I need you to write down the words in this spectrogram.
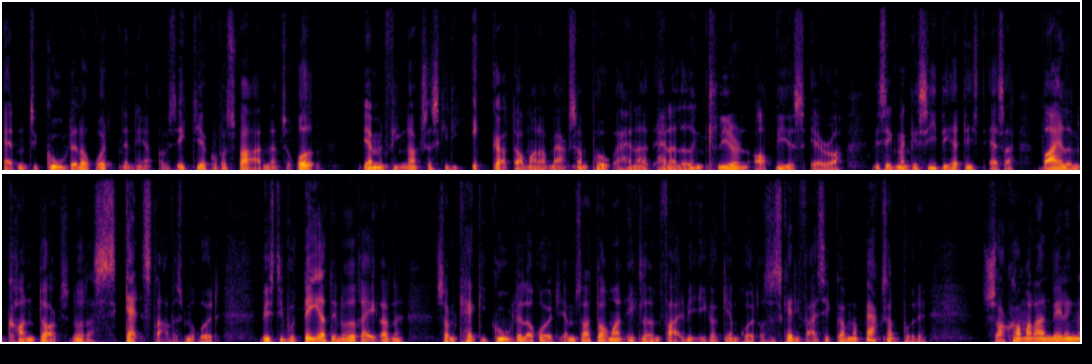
er den til gult eller rødt, den her. Og hvis ikke de har kunne forsvare, at den er til rød, jamen fint nok, så skal de ikke gøre dommeren opmærksom på, at han har, han har lavet en clear and obvious error. Hvis ikke man kan sige, at det her det er altså violent conduct, noget der skal straffes med rødt. Hvis de vurderer, det er noget reglerne, som kan give gult eller rødt, jamen så har dommeren ikke lavet en fejl ved ikke at give ham rødt, og så skal de faktisk ikke gøre ham opmærksom på det. Så kommer der en melding,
